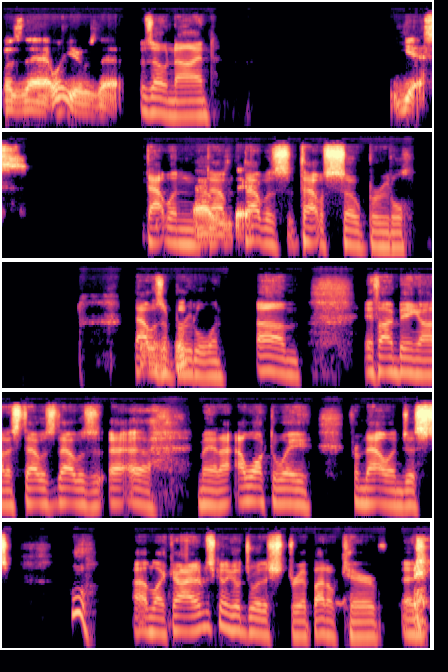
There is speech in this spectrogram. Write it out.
Was that what year was that? It was 09. Yes. That one that, was that was that was so brutal. That was a mm-hmm. brutal one. Um, if I'm being honest, that was that was uh, uh, man. I, I, walked away from that one just whew, I'm like, all right, I'm just gonna go enjoy the strip. I don't care, and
